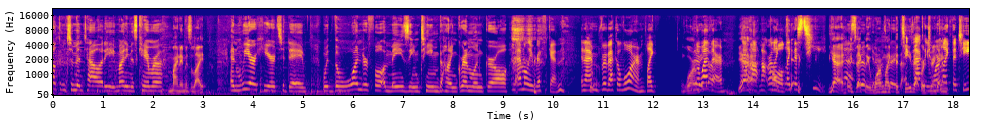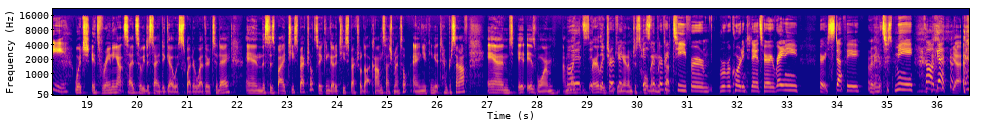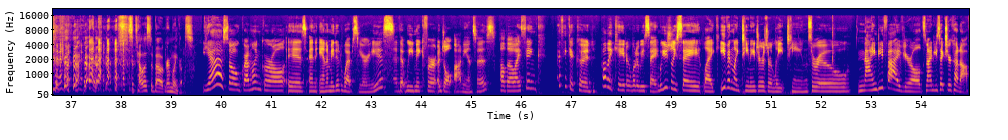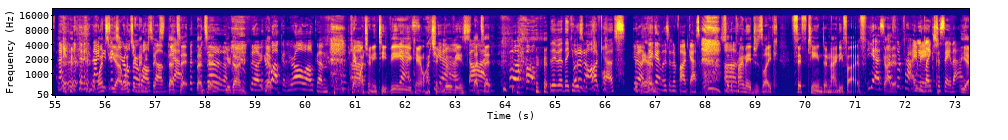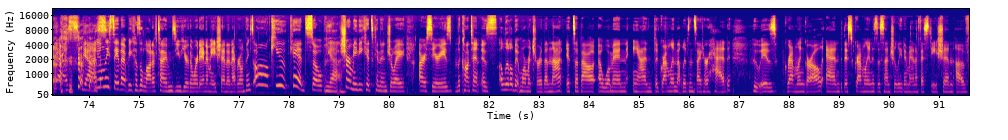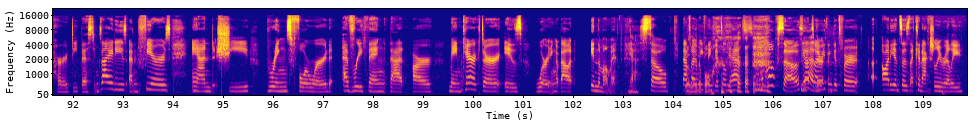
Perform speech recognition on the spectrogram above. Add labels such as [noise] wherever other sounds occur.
Welcome to Mentality. My name is Camera, My name is Light. and we are here today with the wonderful, amazing team behind Gremlin Girl. I'm Emily Rifkin. And I'm [laughs] Rebecca Warm, like Warm. the weather. Yeah. Not hot, not Or cold. like, like this [laughs] tea. yeah, exactly. Warm like the tea exactly. that we're drinking. Warm drinking. like the tea. which it's raining outside, so we decided to go with sweater weather today. And this is by T Spectral, so you can go to tspectral.com slash mental and you can get 10% off. And it is warm. I'm Well, like it's- it's barely the drinking perfect- it. I'm just holding It's the the, perfect cup. tea for. We're recording today. It's very rainy, very stuffy. I mean, it's just me. It's all good. [laughs] Yeah. [laughs] so tell us about Gremlin Girls. Yeah, so Gremlin Girl is an animated web series that we make for adult audiences. Although I think I think it could probably cater. What do we say? We usually say like even like teenagers or late teens through ninety-five year olds. Ninety-six, you're cut off. Ninety-six [laughs] Once, yeah, year once olds you're are 96, welcome. that's Yeah. it. That's No, it. no, no. You're done. No, you're Yep. welcome. You're all welcome. You can't watch any TV. You um, can't watch any Yeah, movies. That's it. [laughs] They, they can What listen to awful- podcasts. Yeah, they can't listen to podcasts. So the um, prime age is like 15 to 95. Yes, Got that's it. the prime We'd age. like to say that. Yeah. Yes, [laughs] yes. We only say that because a lot of times you hear the word animation and everyone thinks, oh, cute kids. So, Yeah. sure, maybe kids can enjoy our series. The content is a little bit more mature than that. It's about a woman and the gremlin that lives inside her head, who is Gremlin Girl. And this gremlin is essentially the manifestation of her deepest anxieties and fears. And she brings forward everything that our main character is worrying about in the moment. Yes. So that's why we think it's a [laughs] Yes. [laughs] I hope so. So Yeah, that's why we think it's for uh, audiences that can actually really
